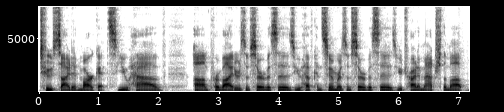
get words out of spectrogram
two-sided markets. You have um, providers of services, you have consumers of services, you try to match them up.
